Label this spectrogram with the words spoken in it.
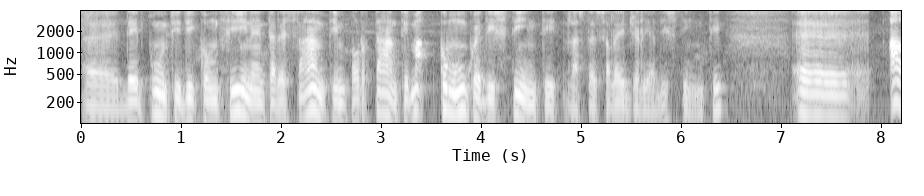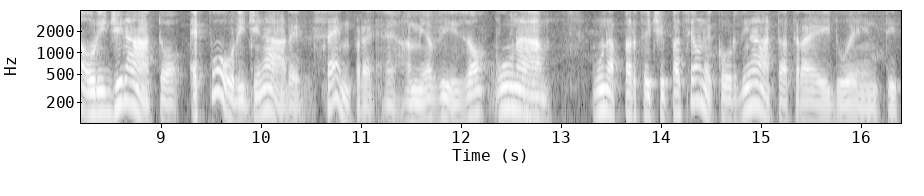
eh, dei punti di confine interessanti, importanti, ma comunque distinti, la stessa legge li ha distinti, eh, ha originato e può originare sempre, eh, a mio avviso, una, una, partecipazione coordinata tra i due enti.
